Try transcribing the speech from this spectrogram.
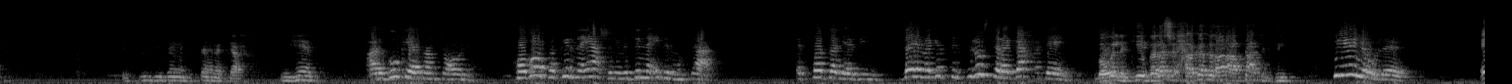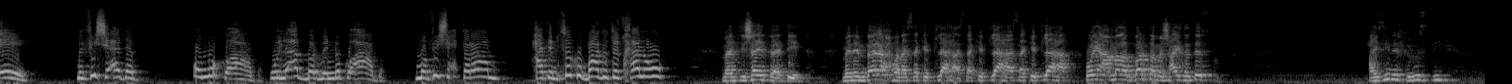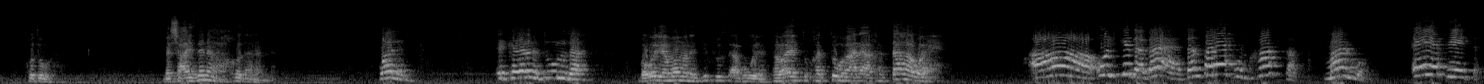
الفلوس دي زي ما جبتها رجعها. نهاد أرجوك يا طنط علا هو بابا فاكرنا إيه عشان يمدلنا إيد المساعدة؟ اتفضل يا بيه. زي ما جبت الفلوس ترجعها تاني. بقول لك إيه بلاش الحركات القرعة بتاعتك دي. في إيه يا ولاد؟ إيه مفيش ادب. امكم قاعدة واللي اكبر منكم قاعدة. ومفيش احترام. هتمسكوا في بعض وتتخانقوا؟ ما انت شايفة يا تيتا من امبارح وأنا ساكت لها ساكت لها ساكت لها وهي عمالة تبرطم مش عايزة تسكت. عايزين الفلوس دي؟ خدوها. مش عايزينها هاخدها أنا لنفسي. ولد الكلام اللي بتقوله ده بقول يا ماما ان دي فلوس أبويا سواء أنتوا خدتوها أنا أخدتها واحد. آه قول كده بقى ده أنت رايح ومخطط. مروة. إيه يا تيتا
